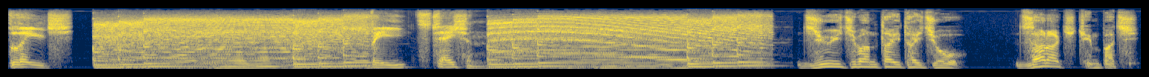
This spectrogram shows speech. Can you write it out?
ブリーチ B ステーション11番隊隊長ザラキケンパチ。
